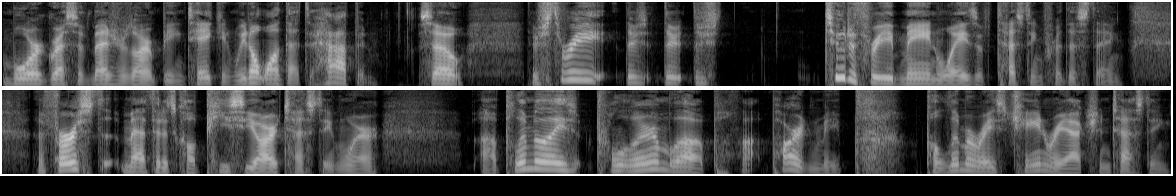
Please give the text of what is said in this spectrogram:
more aggressive measures aren't being taken. We don't want that to happen. So there's three, there's, there, there's two to three main ways of testing for this thing. The first method is called PCR testing, where uh, polymerase, polymer, uh, pardon me, polymerase chain reaction testing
